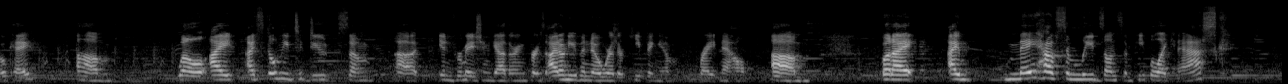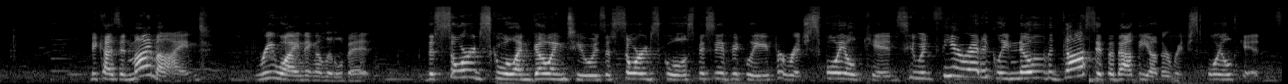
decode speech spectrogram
okay, um, well, I I still need to do some uh, information gathering first. I don't even know where they're keeping him right now. Um, but I I may have some leads on some people I can ask because in my mind, rewinding a little bit." The sword school I'm going to is a sword school specifically for rich, spoiled kids who would theoretically know the gossip about the other rich, spoiled kids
